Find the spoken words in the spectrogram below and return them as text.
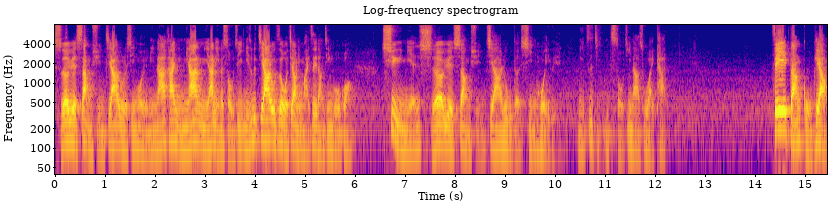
十二月上旬加入了新会员，你拿开你你拿你拿你的手机，你是不是加入之后我叫你买这一档金国光？去年十二月上旬加入的新会员，你自己你手机拿出来看，这一档股票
